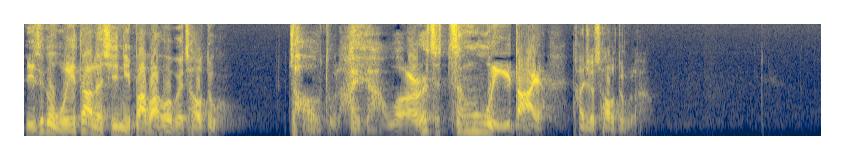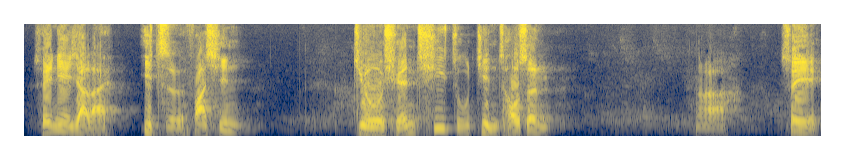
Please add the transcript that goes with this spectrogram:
你这个伟大的心，你爸爸会不会超度？超度了，哎呀，我儿子真伟大呀！他就超度了。所以念下来，一指发心，九玄七祖尽超生。啊，所以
